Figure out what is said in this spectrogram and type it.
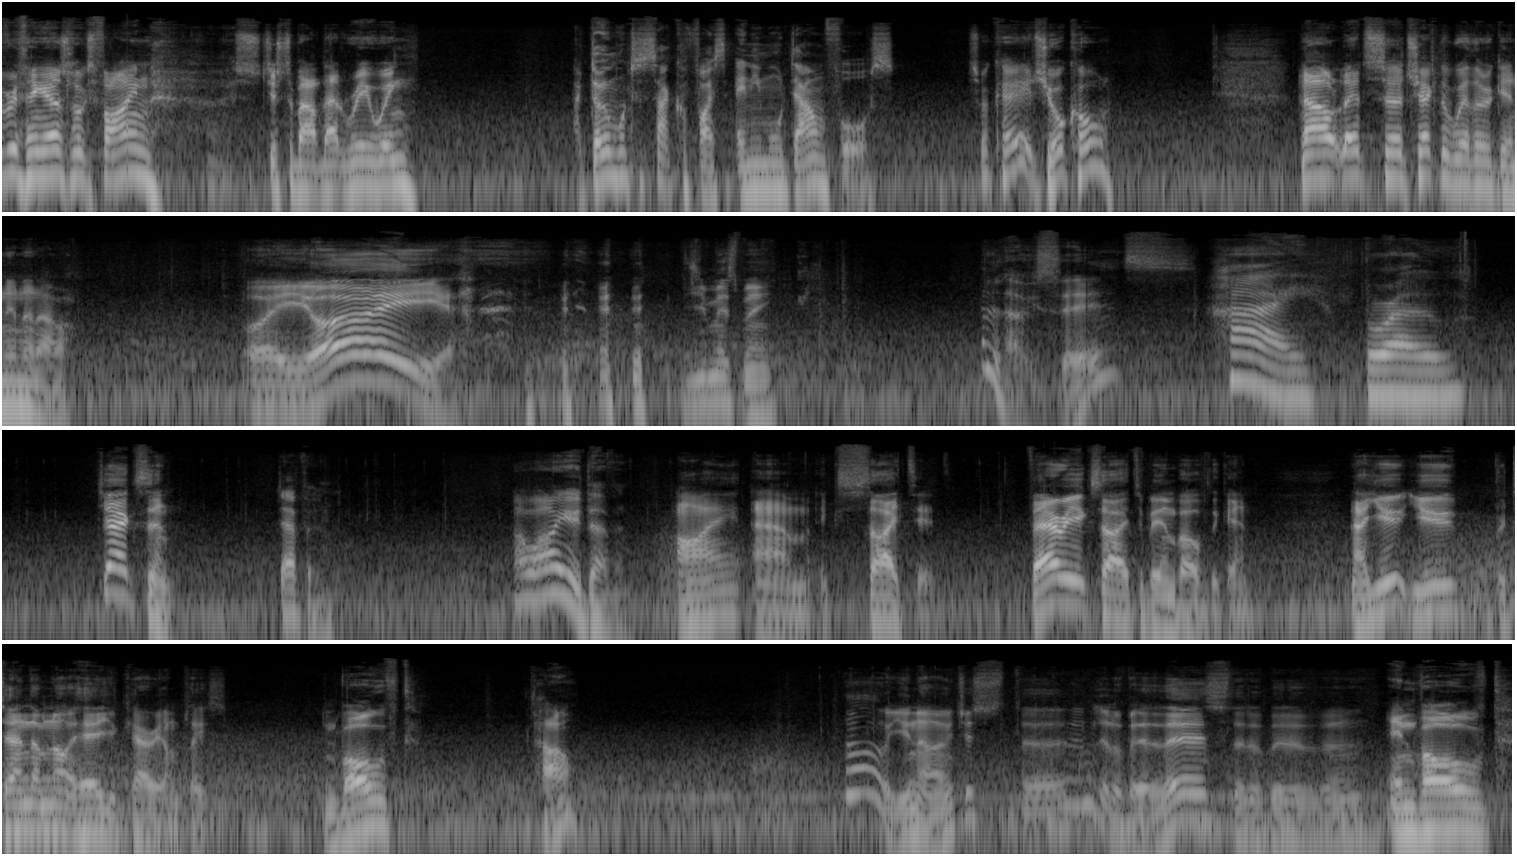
Everything else looks fine. It's just about that rear wing. I don't want to sacrifice any more downforce. It's okay, it's your call. Now, let's uh, check the weather again in an hour. Oi, oi! Did you miss me? Hello, sis. Hi, bro. Jackson, Devon, How are you, Devon? I am excited. Very excited to be involved again. Now, you, you pretend I'm not here, you carry on, please. Involved? How? Oh, you know, just uh, a little bit of this, a little bit of. Uh... Involved?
